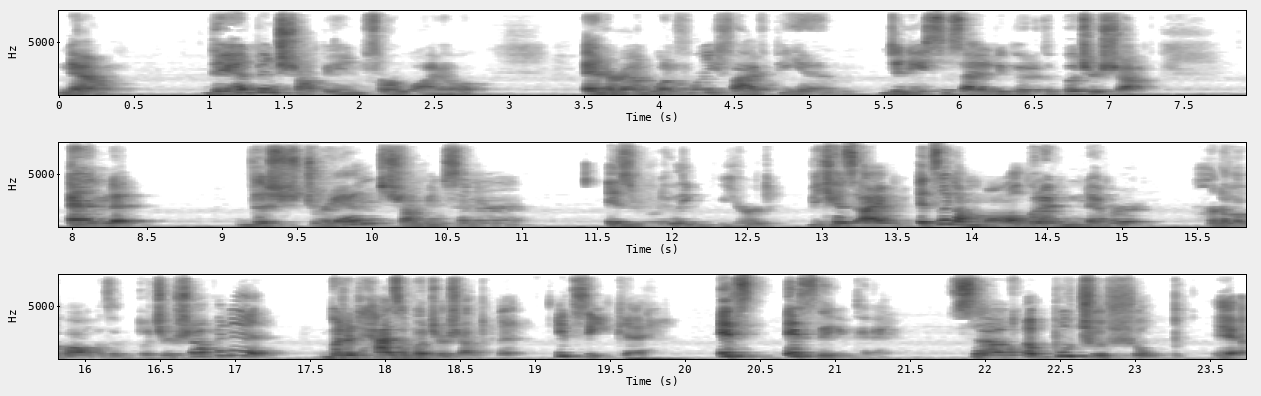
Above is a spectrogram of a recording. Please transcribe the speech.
Now, they had been shopping for a while, and around 1:45 p.m., Denise decided to go to the butcher shop. And the Strand shopping center is really weird because I've it's like a mall, but I've never heard of a mall with a butcher shop in it. But it has a butcher shop in it. It's the UK. It's it's the UK. So A butcher shop. Yeah.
